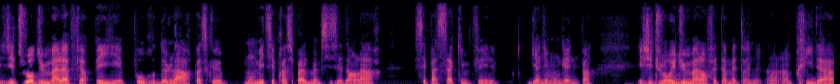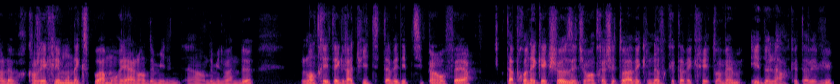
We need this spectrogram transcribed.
j'ai toujours du mal à faire payer pour de l'art parce que mon métier principal, même si c'est dans l'art, c'est pas ça qui me fait gagner mon gagne-pain. Et j'ai toujours eu du mal en fait à mettre un, prix derrière l'œuvre. Quand j'ai créé mon expo à Montréal en, 2022, l'entrée était gratuite, tu avais des petits pains offerts, tu apprenais quelque chose et tu rentrais chez toi avec une œuvre que tu avais créée toi-même et de l'art que tu avais vu.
